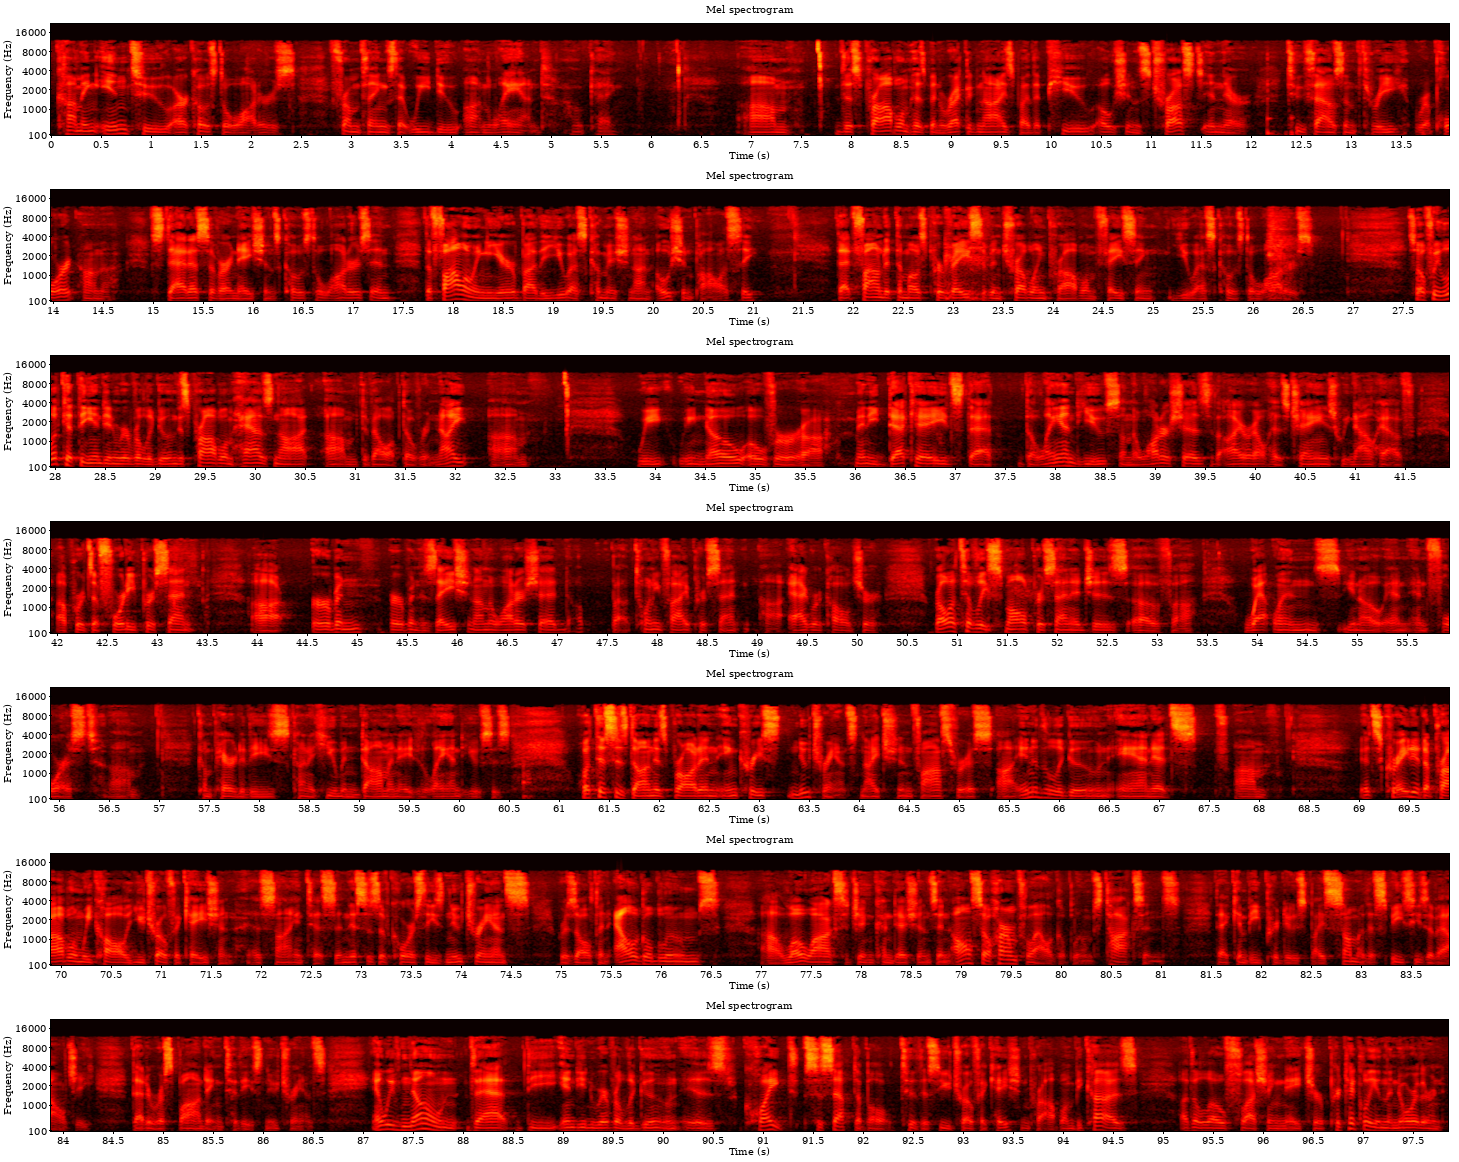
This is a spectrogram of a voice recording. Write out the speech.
coming into our coastal waters from things that we do on land. Okay. Um, this problem has been recognized by the Pew Oceans Trust in their 2003 report on the status of our nation's coastal waters, and the following year by the U.S. Commission on Ocean Policy that found it the most pervasive and troubling problem facing U.S. coastal waters. So, if we look at the Indian River Lagoon, this problem has not um, developed overnight. Um, we, we know over uh, many decades that the land use on the watersheds of the IRL has changed. We now have upwards of 40% uh, urban urbanization on the watershed, about 25% uh, agriculture, relatively small percentages of uh, wetlands, you know, and, and forest. Um, compared to these kind of human dominated land uses. What this has done is brought in increased nutrients, nitrogen, phosphorus, uh, into the lagoon, and it's um, it's created a problem we call eutrophication as scientists. And this is, of course, these nutrients result in algal blooms, uh, low oxygen conditions, and also harmful algal blooms, toxins that can be produced by some of the species of algae that are responding to these nutrients. And we've known that the Indian River Lagoon is quite susceptible to this eutrophication problem because of the low flushing nature, particularly in the northern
